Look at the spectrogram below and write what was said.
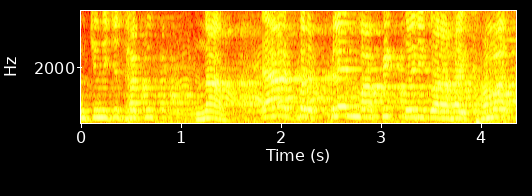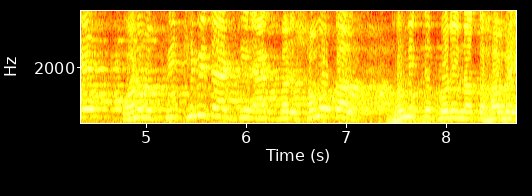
উঁচু নিচু থাকুক। না, একবার প্লেন মাফিক তৈরি করা হয় খামারকে। অনুরূপ পৃথিবীটা একদিন একবারে সমতল ভূমিতে পরিণত হবে।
